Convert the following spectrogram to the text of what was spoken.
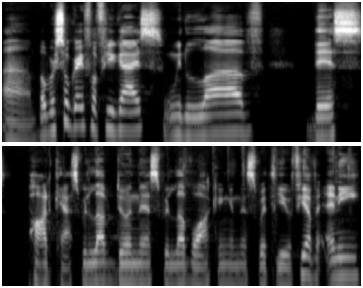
Um, but we're so grateful for you guys. We love this podcast. We love doing this. We love walking in this with you. If you have any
